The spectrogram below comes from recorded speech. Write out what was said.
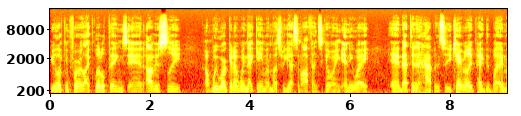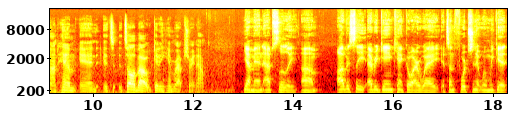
you're looking for like little things, and obviously um, we weren't gonna win that game unless we got some offense going anyway, and that didn't happen. So you can't really peg the blame on him, and it's it's all about getting him reps right now. Yeah, man, absolutely. Um, obviously, every game can't go our way. It's unfortunate when we get,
